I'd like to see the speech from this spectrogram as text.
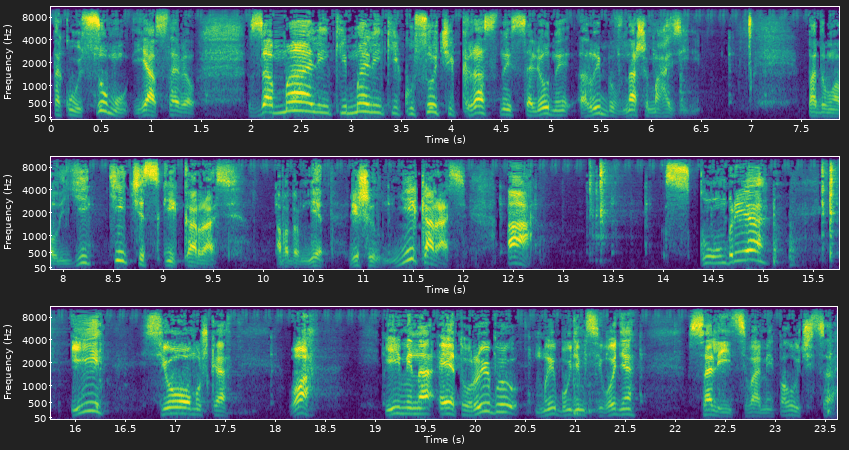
такую сумму я оставил за маленький-маленький кусочек красной соленой рыбы в нашем магазине. Подумал, етический карась. А потом, нет, решил не карась, а скумбрия и семушка. Во! Именно эту рыбу мы будем сегодня солить с вами. Получится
